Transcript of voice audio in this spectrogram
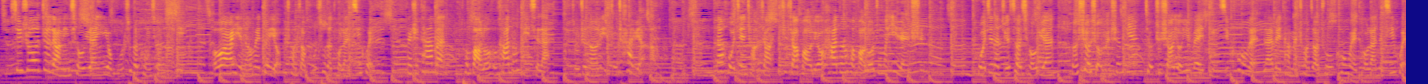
虽说这两名球员也有不错的控球能力，偶尔也能为队友创造不错的投篮机会，但是他们同保罗和哈登比起来，组织能力就差远了。当火箭场上至少保留哈登和保罗中的一人时，火箭的决策球员和射手们身边就至少有一位顶级控卫来为他们创造出空位投篮的机会，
